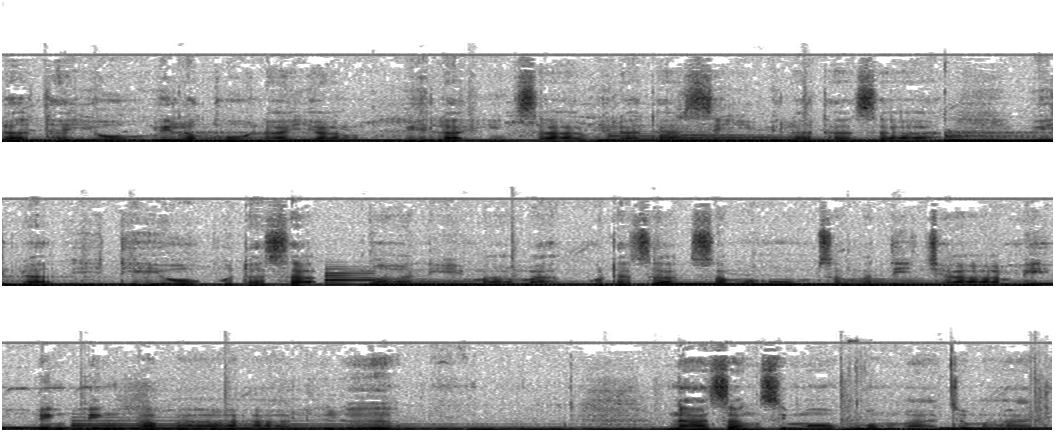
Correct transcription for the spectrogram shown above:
ละทโยวิละโคนายัง วิละอิงสาวิละทาสีวิละทาสา วิระอิทิโยพุทธะมานีมามะ พุทธะสมโหมสัมปติชามิเพ่งเพ่งปาปาหาลือลือนาสังสิโมพมมาจมหาเท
